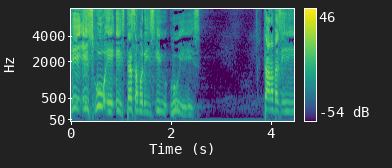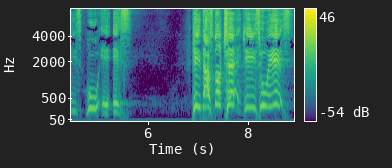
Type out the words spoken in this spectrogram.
He is who He is. Tell somebody is who He is. Tell person He is who He is. He does not change. He is who He is.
